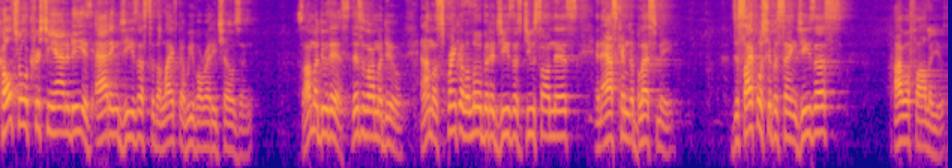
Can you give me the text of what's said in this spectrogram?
Cultural Christianity is adding Jesus to the life that we've already chosen. So I'm gonna do this. This is what I'm gonna do. And I'm gonna sprinkle a little bit of Jesus juice on this and ask him to bless me. Discipleship is saying, Jesus, I will follow you.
